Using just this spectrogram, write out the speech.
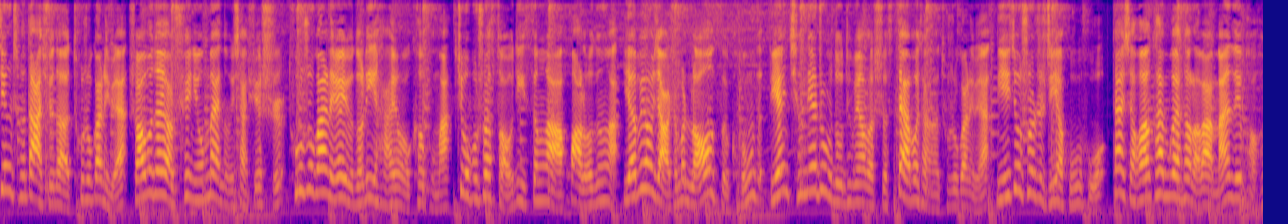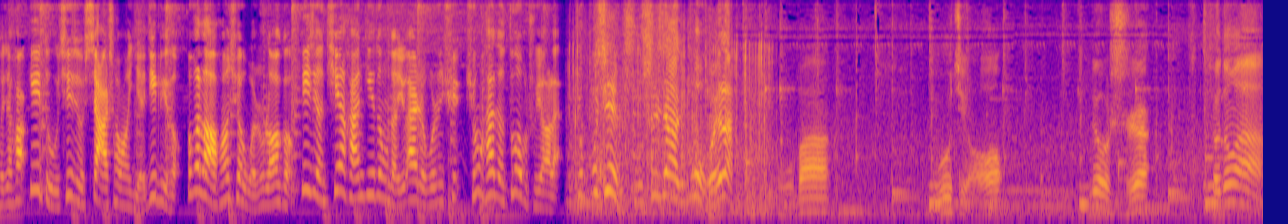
京城大学的图书管理员，少不得要吹牛卖弄一下学识。图书管理员有多厉害，还用我科普吗？就不说扫地僧啊、华罗庚啊，也不用讲什么老子、孔子，连擎天柱都推瞄的是赛博坦的图书管理员，你就说这职业虎不虎？但小黄看不惯他老爸满嘴跑和谐号，一赌气就下车往野地里走。不过老黄却稳如老狗，毕竟天寒地冻的又。挨着无人区，熊孩子多不出腰来。就不信数十下就给我回来。五八五九六十，小东啊，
